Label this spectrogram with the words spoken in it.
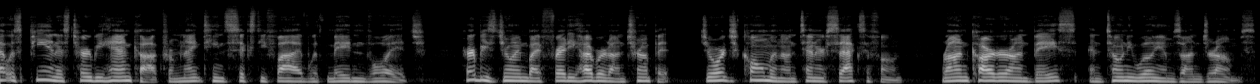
That was pianist Herbie Hancock from 1965 with Maiden Voyage. Herbie's joined by Freddie Hubbard on trumpet, George Coleman on tenor saxophone, Ron Carter on bass, and Tony Williams on drums.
